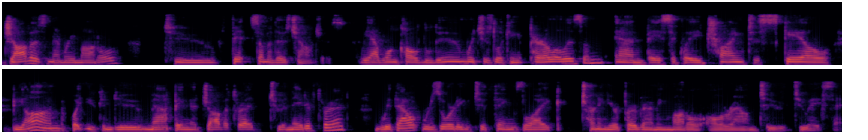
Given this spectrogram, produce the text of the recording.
Java's memory model to fit some of those challenges. We have one called Loom, which is looking at parallelism and basically trying to scale beyond what you can do, mapping a Java thread to a native thread without resorting to things like turning your programming model all around to to async.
